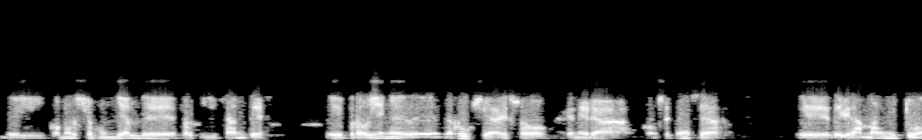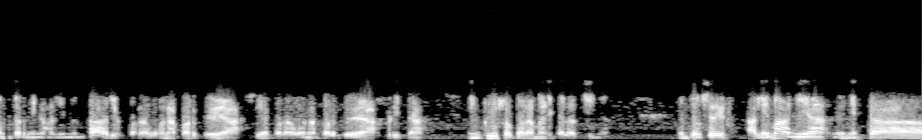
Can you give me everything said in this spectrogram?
del comercio mundial de fertilizantes eh, proviene de, Rusia. Eso genera consecuencias eh, de gran magnitud en términos alimentarios para buena parte de Asia, para buena parte de África, incluso para América Latina. Entonces, Alemania, en esta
